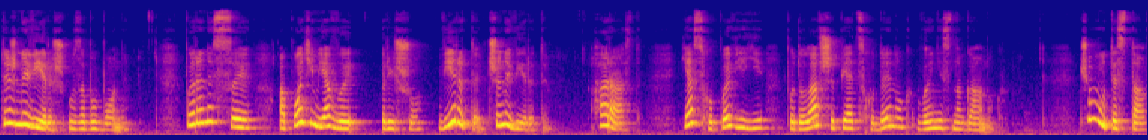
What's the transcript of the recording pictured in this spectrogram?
Ти ж не віриш у забобони. Перенеси, а потім я вирішу, вірити чи не вірити? Гаразд. Я схопив її, подолавши п'ять сходинок, виніс на ганок. Чому ти став?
